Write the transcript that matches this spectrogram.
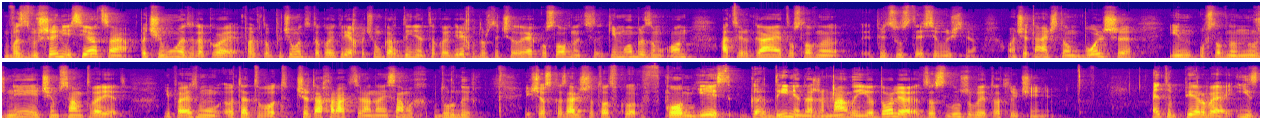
Возвышение сердца, почему это такое, почему это такой грех, почему гордыня это такой грех, потому что человек условно таким образом он отвергает условно присутствие Всевышнего. Он считает, что он больше и условно нужнее, чем сам Творец. И поэтому вот эта вот черта характера, она из самых дурных. Еще сказали, что тот, в ком есть гордыня, даже малая ее доля, заслуживает отключения. Это первая из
